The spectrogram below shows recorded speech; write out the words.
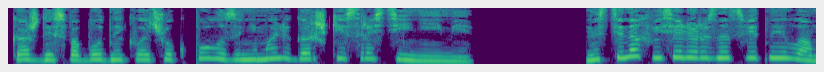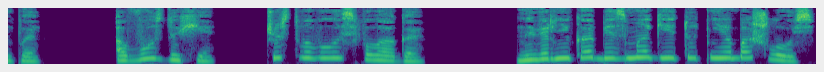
Каждый свободный клочок пола занимали горшки с растениями. На стенах висели разноцветные лампы, а в воздухе чувствовалась влага. Наверняка без магии тут не обошлось.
